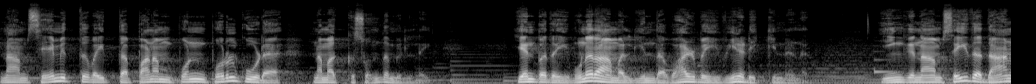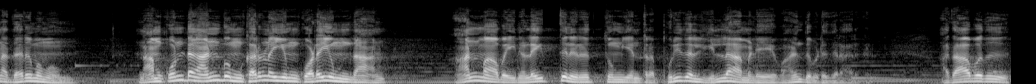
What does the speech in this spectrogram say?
நாம் சேமித்து வைத்த பணம் பொன் பொருள் கூட நமக்கு சொந்தமில்லை என்பதை உணராமல் இந்த வாழ்வை வீணடிக்கின்றனர். இங்கு நாம் செய்த தான தருமமும் நாம் கொண்ட அன்பும் கருணையும் கொடையும் தான் ஆன்மாவை நிலைத்து நிறுத்தும் என்ற புரிதல் இல்லாமலே வாழ்ந்து விடுகிறார்கள். அதாவது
